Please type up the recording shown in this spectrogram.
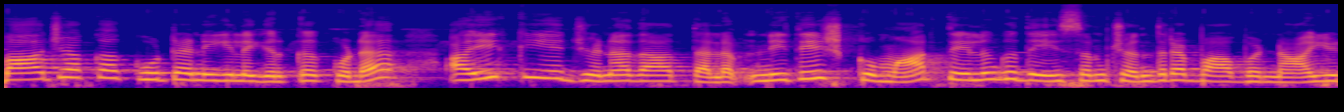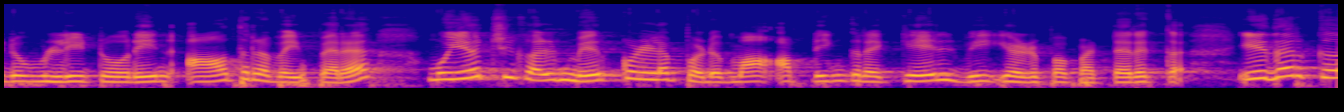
பாஜக கூட்டணியில் இருக்கக்கூட ஐக்கிய ஜனதா தளம் நிதிஷ்குமார் தெலுங்கு தேசம் சந்திரபாபு நாயுடு உள்ளிட்டோரின் ஆதரவை பெற முயற்சிகள் மேற்கொள்ளப்படுமா அப்படிங்கிற கேள்வி எழுப்பப்பட்டிருக்கு. இதற்கு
